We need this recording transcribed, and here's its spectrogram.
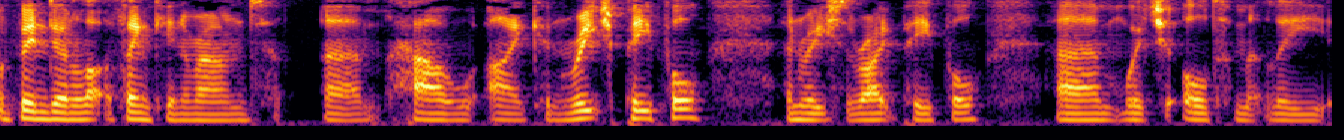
I've been doing a lot of thinking around um, how I can reach people and reach the right people, um, which ultimately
